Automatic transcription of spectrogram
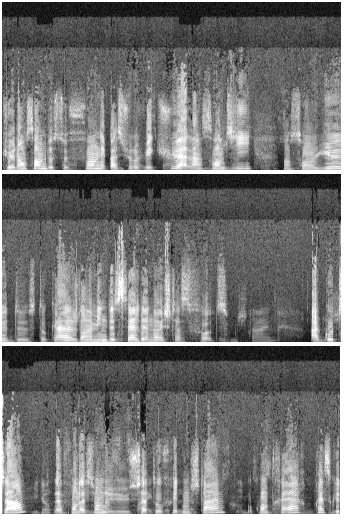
que l'ensemble de ce fonds n'ait pas survécu à l'incendie dans son lieu de stockage dans la mine de sel de Neustadt-Fort. À Gotha, la fondation du château Friedenstein, au contraire, presque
